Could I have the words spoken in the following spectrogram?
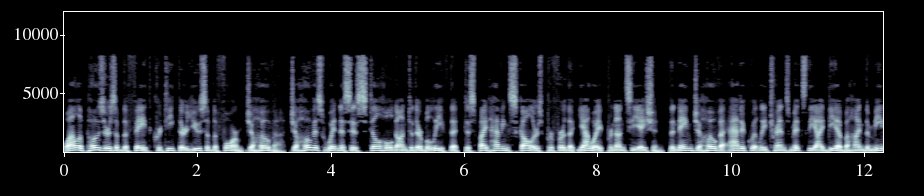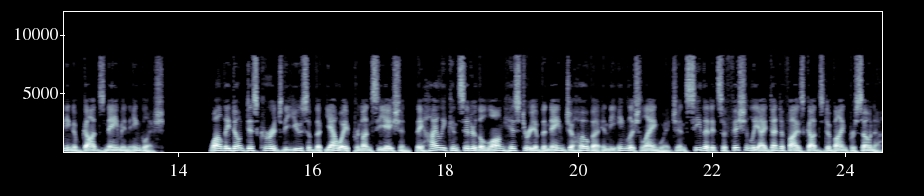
While opposers of the faith critique their use of the form Jehovah, Jehovah's Witnesses still hold on to their belief that, despite having scholars prefer the Yahweh pronunciation, the name Jehovah adequately transmits the idea behind the meaning of God's name in English. While they don't discourage the use of the Yahweh pronunciation, they highly consider the long history of the name Jehovah in the English language and see that it sufficiently identifies God's divine persona.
